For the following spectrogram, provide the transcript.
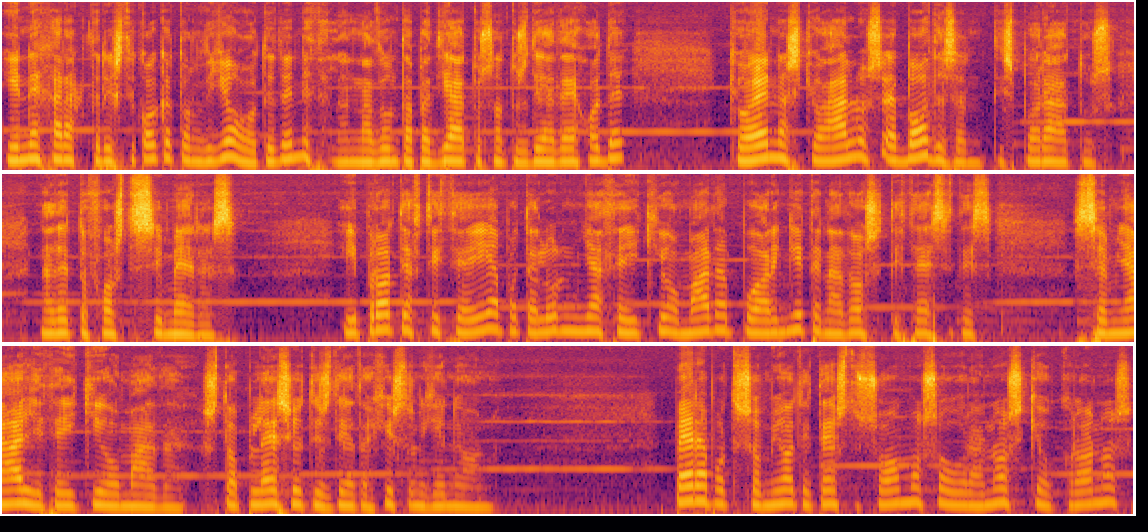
Είναι χαρακτηριστικό και των δυο ότι δεν ήθελαν να δουν τα παιδιά τους να τους διαδέχονται και ο ένας και ο άλλος εμπόδιζαν τη σπορά τους να δει το φως της ημέρας. Οι πρώτοι αυτοί θεοί αποτελούν μια θεϊκή ομάδα που αρνείται να δώσει τη θέση της σε μια άλλη θεϊκή ομάδα στο πλαίσιο της διαδοχής των γενεών. Πέρα από τις ομοιότητές τους όμως, ο ουρανός και ο κρόνος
